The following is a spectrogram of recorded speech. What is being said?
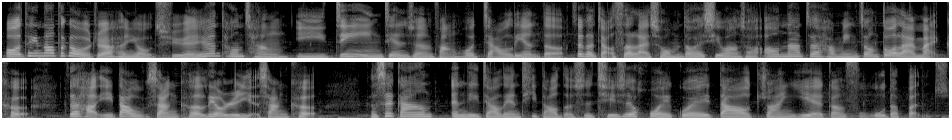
我听到这个我觉得很有趣耶，因为通常以经营健身房或教练的这个角色来说，我们都会希望说，哦，那最好民众多来买课，最好一到五上课，六日也上课。可是刚刚 Andy 教练提到的是，其实回归到专业跟服务的本质，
